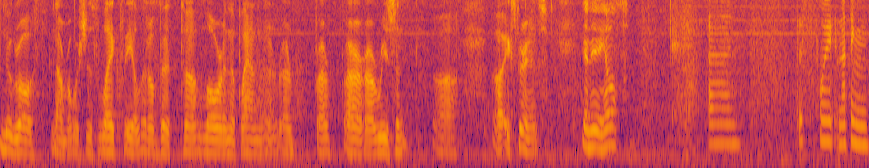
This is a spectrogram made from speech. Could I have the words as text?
new growth number, which is likely a little bit uh, lower in the plan than our, our, our our recent uh, uh, experience. Anything else? At this point, nothing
